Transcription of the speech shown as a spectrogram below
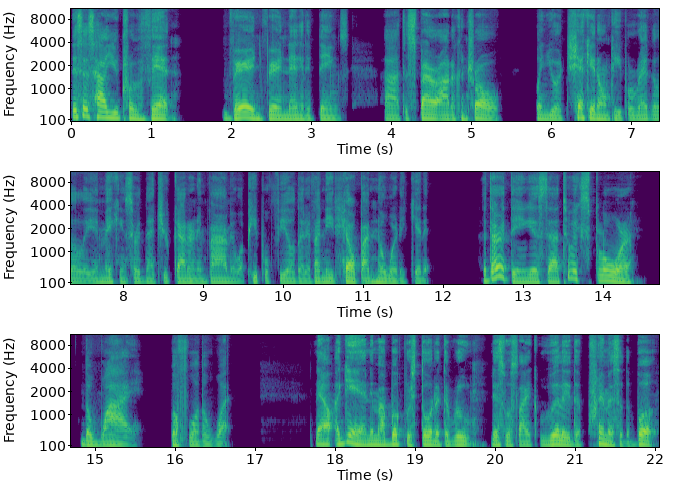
this is how you prevent very, very negative things uh, to spiral out of control when you're checking on people regularly and making certain that you've got an environment where people feel that if I need help, I know where to get it. The third thing is uh, to explore the why before the what. Now, again, in my book, Restored at the Root, this was like really the premise of the book,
